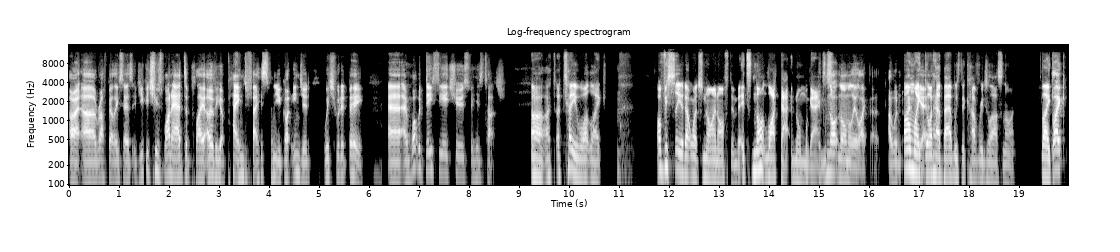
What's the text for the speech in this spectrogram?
All right. Uh, Rough Belly says, if you could choose one ad to play over your pained face when you got injured, which would it be? Uh, and what would DCE choose for his touch? Uh, I, I tell you what, like, obviously I don't watch nine often, but it's not like that in normal games. It's not normally like that. I wouldn't. Oh I- my yeah. god, how bad was the coverage last night? Like, Like,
